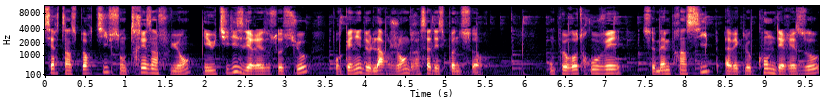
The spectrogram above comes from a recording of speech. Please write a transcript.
Certains sportifs sont très influents et utilisent les réseaux sociaux pour gagner de l'argent grâce à des sponsors. On peut retrouver ce même principe avec le compte des réseaux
